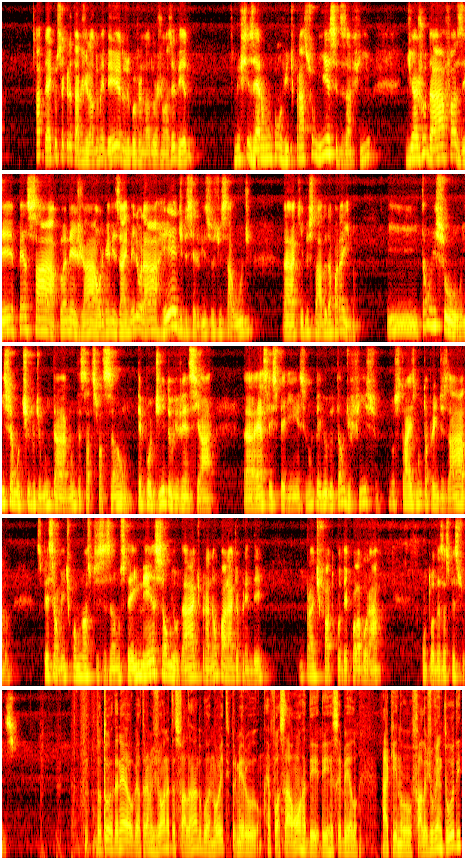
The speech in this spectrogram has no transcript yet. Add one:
até que o secretário-geral do Medeiros, o governador João Azevedo, me fizeram um convite para assumir esse desafio de ajudar a fazer, pensar, planejar, organizar e melhorar a rede de serviços de saúde uh, aqui do estado da Paraíba. E, então isso, isso é motivo de muita, muita satisfação ter podido vivenciar uh, essa experiência num período tão difícil, nos traz muito aprendizado, especialmente como nós precisamos ter imensa humildade para não parar de aprender e para de fato poder colaborar com todas as pessoas. Doutor Daniel Beltrame Jonatas falando, boa noite. Primeiro, reforçar a honra de, de recebê-lo aqui no Fala Juventude.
